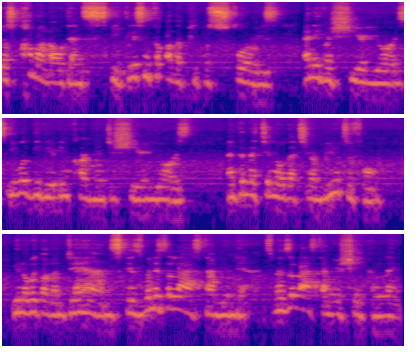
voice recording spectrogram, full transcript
Just come on out and speak. Listen to other people's stories and even share yours. It will give you encouragement to share yours and to let you know that you're beautiful. You know, we're gonna dance because when is the last time you dance? When's the last time you shake a leg?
